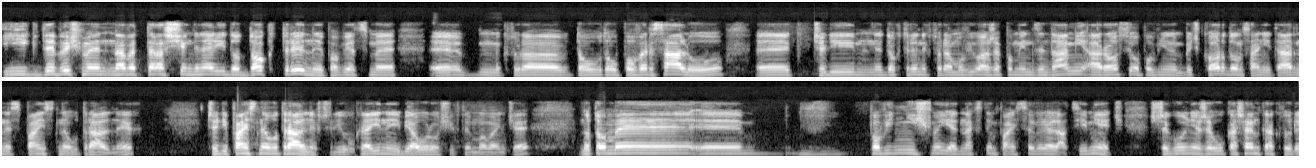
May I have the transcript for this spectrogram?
i gdybyśmy nawet teraz sięgnęli do doktryny, powiedzmy, e, która tą, tą po Wersalu, e, czyli doktryny, która mówiła, że pomiędzy nami a Rosją powinien być kordon sanitarny z państw neutralnych, czyli państw neutralnych, czyli Ukrainy i Białorusi w tym momencie, no to my y, powinniśmy jednak z tym państwem relacje mieć. Szczególnie, że Łukaszenka, który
